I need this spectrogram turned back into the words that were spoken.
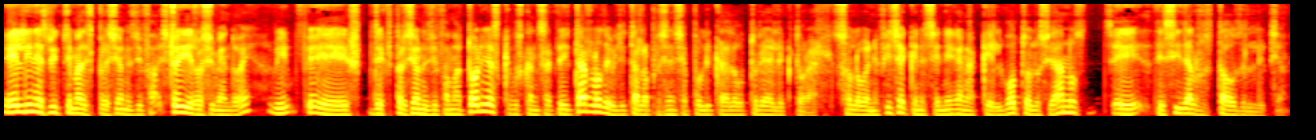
El INE es víctima de expresiones estoy resumiendo, ¿eh? Eh, de expresiones difamatorias que buscan desacreditarlo, debilitar la presencia pública de la autoridad electoral. Solo beneficia a quienes se niegan a que el voto de los ciudadanos eh, decida los resultados de la elección.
